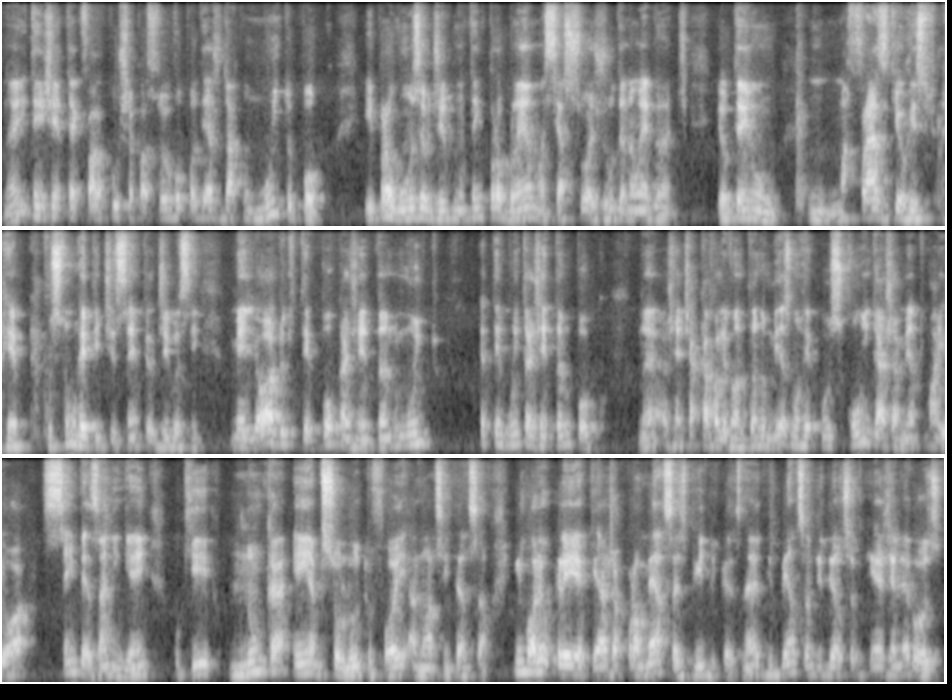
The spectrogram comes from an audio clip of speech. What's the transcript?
né? e tem gente até que fala, puxa, pastor, eu vou poder ajudar com muito pouco. E para alguns eu digo, não tem problema se a sua ajuda não é grande. Eu tenho um, um, uma frase que eu re, costumo repetir sempre, eu digo assim, melhor do que ter pouca gente dando muito, é ter muita gente dando pouco né, a gente acaba levantando o mesmo recurso com um engajamento maior, sem pesar ninguém, o que nunca em absoluto foi a nossa intenção. Embora eu creia que haja promessas bíblicas né, de bênção de Deus sobre quem é generoso,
